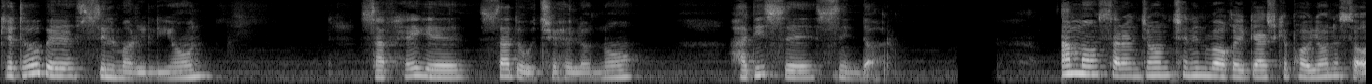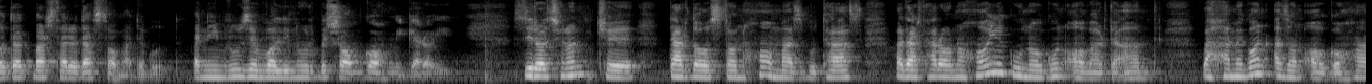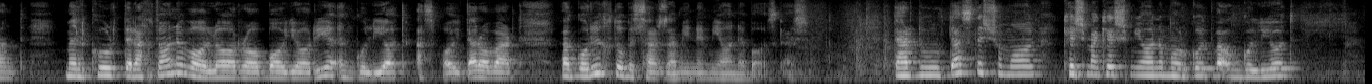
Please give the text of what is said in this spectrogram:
کتاب سیلماریلیون صفحه 149 حدیث سیندار اما سرانجام چنین واقع گشت که پایان سعادت بر سر دست آمده بود و نیمروز والینور به شامگاه می گرایید. زیرا چنانچه در داستانها مضبوط است و در ترانه های گوناگون آورده اند و همگان از آن آگاهند ملکور درختان والا را با یاری انگولیات از پای درآورد و گریخت و به سرزمین میانه بازگشت. در دور دست شمال کشمکش میان مرگود و انگولیوت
